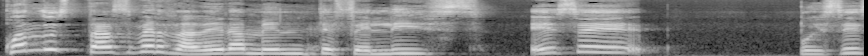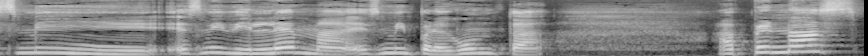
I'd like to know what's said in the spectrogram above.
¿Cuándo estás verdaderamente feliz? Ese pues es mi es mi dilema, es mi pregunta. Apenas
